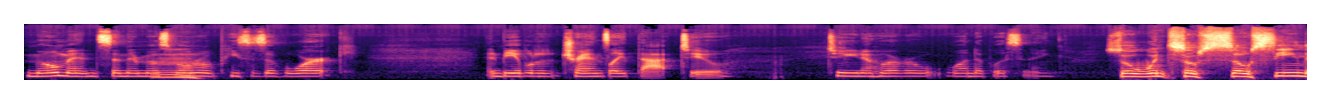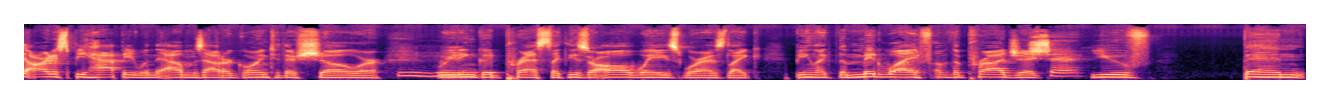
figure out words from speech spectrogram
moments and their most vulnerable pieces of work, and be able to translate that to, to you know whoever will end up listening. So when so so seeing the artist be happy when the album's out or going to their show or Mm-hmm. reading good press, like these are all ways whereas like being like the midwife of the project, Sure. you've been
